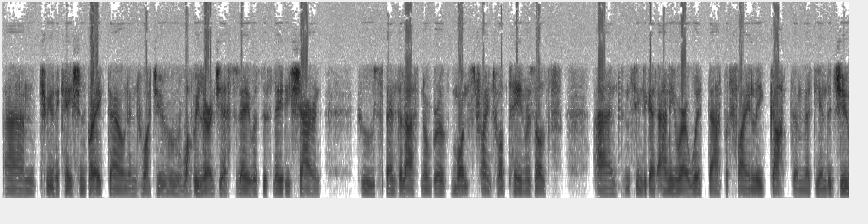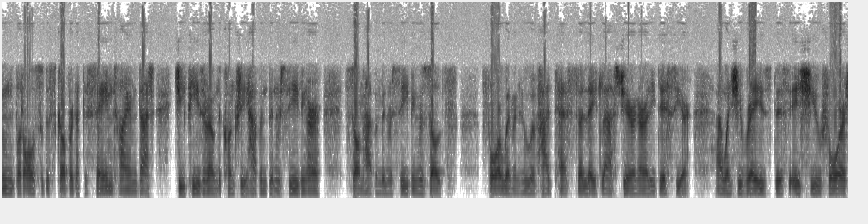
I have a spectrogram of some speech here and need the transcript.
um, communication breakdown. And what you what we learned yesterday was this lady Sharon, who spent the last number of months trying to obtain results and didn't seem to get anywhere with that, but finally got them at the end of June, but also discovered at the same time that GPs around the country haven't been receiving, or some haven't been receiving results for women who have had tests late last year and early this year. And when she raised this issue for it,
